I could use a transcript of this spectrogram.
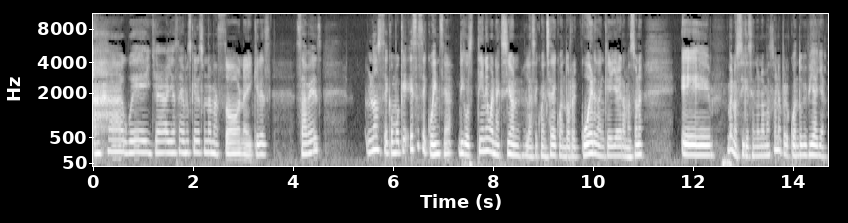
ajá, güey, ya, ya sabemos que eres una amazona y que eres, ¿sabes? no sé, como que esa secuencia, digo, tiene buena acción la secuencia de cuando recuerdan que ella era amazona. Eh, bueno, sigue siendo una amazona, pero cuando vivía allá.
